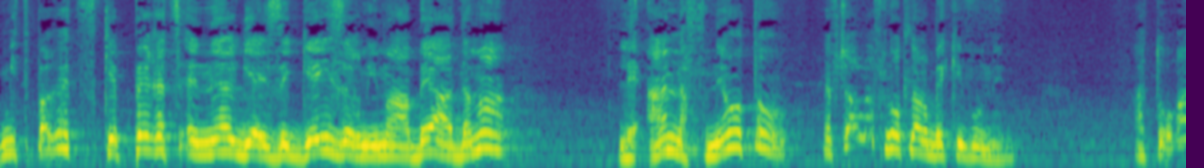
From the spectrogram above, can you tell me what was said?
מתפרץ כפרץ אנרגיה, איזה גייזר ממעבה האדמה, לאן נפנה אותו? אפשר להפנות להרבה כיוונים. התורה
